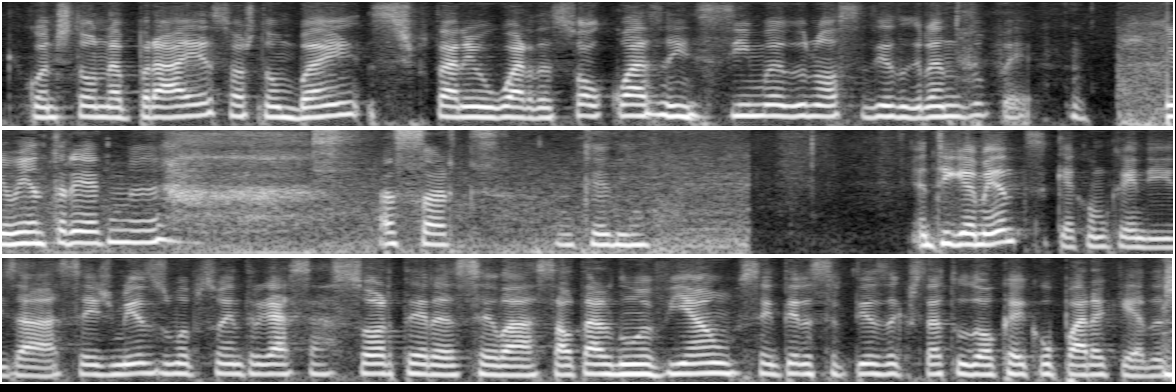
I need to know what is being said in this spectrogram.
que, quando estão na praia, só estão bem se espetarem o guarda-sol quase em cima do nosso dedo grande do pé. Eu entrego-me à sorte, um bocadinho. Antigamente, que é como quem diz, há seis meses, uma pessoa entregar-se à sorte era, sei lá, saltar de um avião sem ter a certeza que está tudo ok com o paraquedas.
